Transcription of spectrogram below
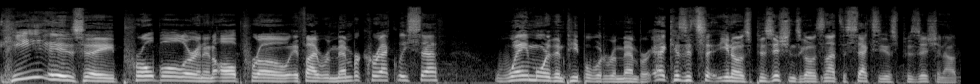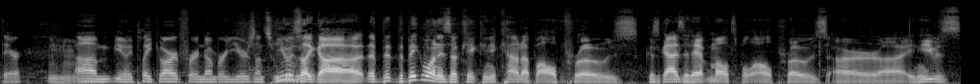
He is a Pro Bowler and an All Pro, if I remember correctly, Seth. Way more than people would remember because it's uh, you know as positions go, it's not the sexiest position out there. Um, you know, he played guard for a number of years on some. Mm-hmm. He was like uh, the the big one is okay. Can you count up all pros? Because guys that have multiple all pros are, uh, and he was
